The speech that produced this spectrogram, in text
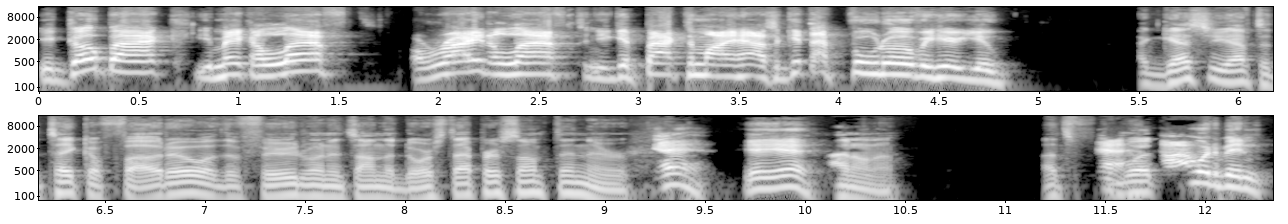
You go back. You make a left, a right, a left, and you get back to my house and get that food over here. You, I guess you have to take a photo of the food when it's on the doorstep or something, or yeah, yeah, yeah." I don't know. That's Yeah, what I would have been.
